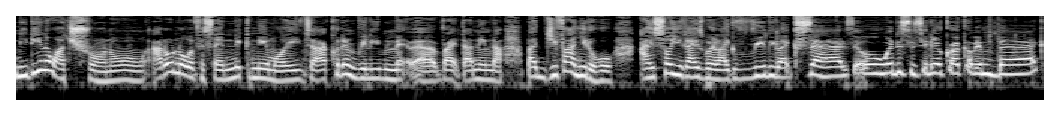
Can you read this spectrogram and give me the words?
Nidina Watrono. I don't know if it's a nickname or it's, I couldn't really uh, write that name now, but Jifa Anyudo, I saw you guys were like really like sad. So, oh, when is this Sincerely Accra coming back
